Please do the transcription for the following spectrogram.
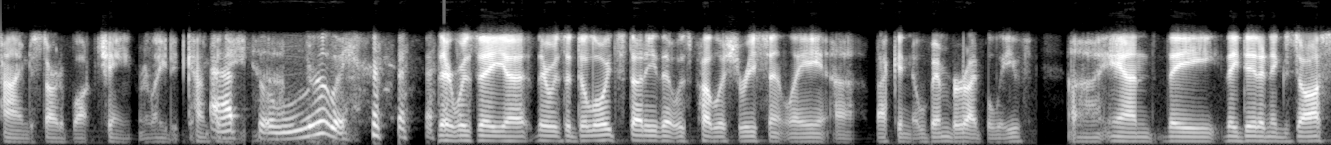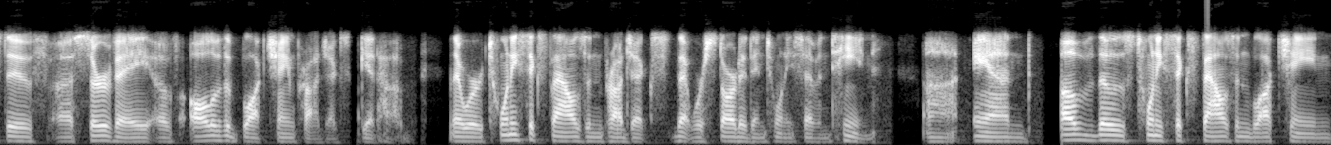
time to start a blockchain related company. Absolutely. there was a uh, there was a Deloitte study that was published recently, uh, back in November, I believe, uh, and they they did an exhaustive uh, survey of all of the blockchain projects GitHub. There were 26,000 projects that were started in 2017, uh, and of those 26,000 blockchain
